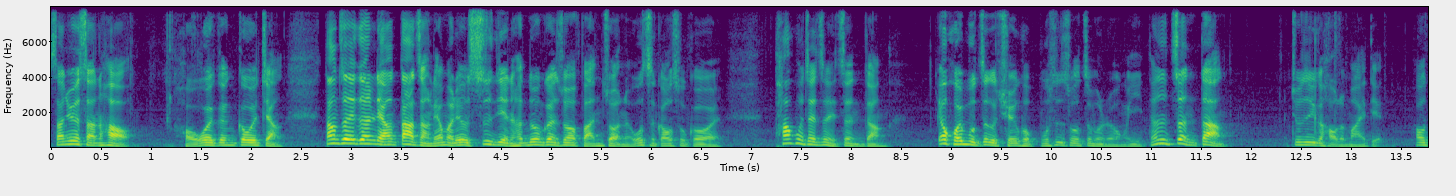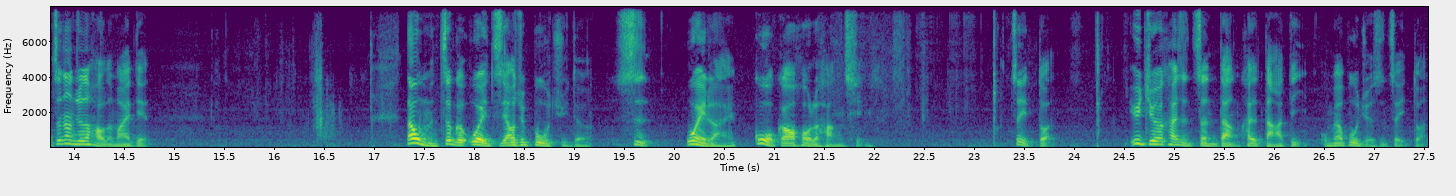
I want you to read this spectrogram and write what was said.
三月三号，好，我也跟各位讲，当这一根两大涨两百六十四点，很多人跟你说要反转了，我只告诉各位。它会在这里震荡，要回补这个缺口不是说这么容易，但是震荡就是一个好的买点，好，震荡就是好的买点。那我们这个位置要去布局的是未来过高后的行情这一段，预计会开始震荡，开始打底，我们要布局的是这一段。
